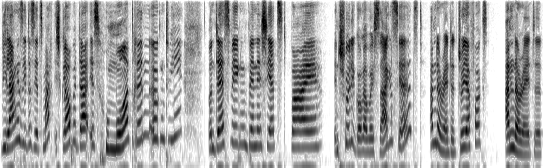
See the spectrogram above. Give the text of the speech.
wie lange sie das jetzt macht, ich glaube, da ist Humor drin irgendwie. Und deswegen bin ich jetzt bei, Entschuldigung, aber ich sage es jetzt, underrated. Julia Fox, underrated.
